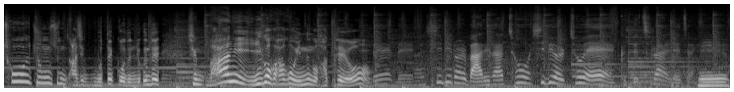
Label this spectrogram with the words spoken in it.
초 중순 아직 못 됐거든요. 근데 네. 지금 많이 익어가고 있는 것 같아요. 네, 네. 11월 말이나 초, 12월 초에 그때 출하할 예정이에요. 오,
